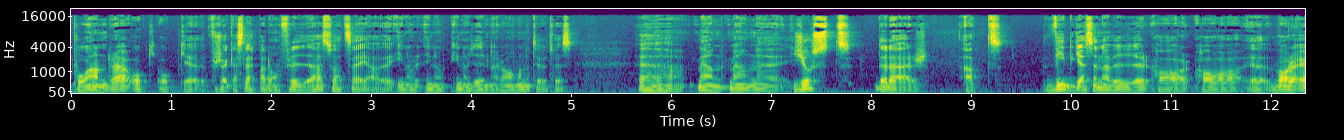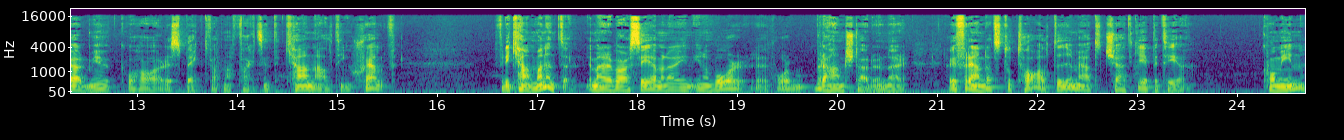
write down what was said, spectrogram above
på andra och, och eh, försöka släppa dem fria så att säga inom, inom, inom givna ramar naturligtvis. Eh, men, men eh, just det där att vidga sina vyer, ha, ha, eh, vara ödmjuk och ha respekt för att man faktiskt inte kan allting själv. För det kan man inte. Jag menar, det bara se jag menar, in, inom vår, eh, vår bransch där nu när det har ju förändrats totalt i och med att ChatGPT kom in.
